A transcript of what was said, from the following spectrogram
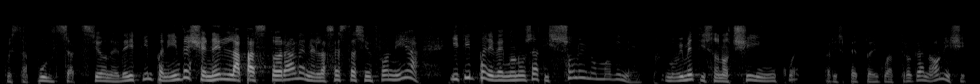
questa pulsazione dei timpani. Invece nella pastorale, nella sesta sinfonia, i timpani vengono usati solo in un movimento. I movimenti sono cinque, rispetto ai quattro canonici.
